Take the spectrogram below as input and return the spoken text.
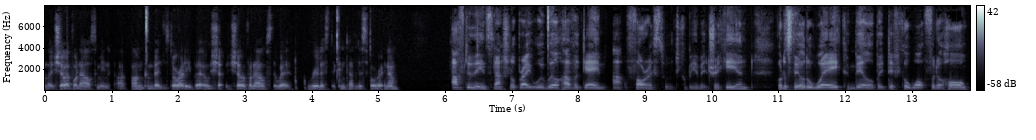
like show everyone else. I mean, I, am convinced already, but it'll show, show everyone else that we're realistic contenders for it. You know. After the international break, we will have a game at Forest, which could be a bit tricky, and Huddersfield away can be a little bit difficult. Watford at home,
